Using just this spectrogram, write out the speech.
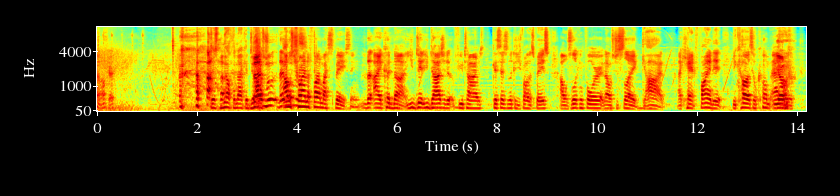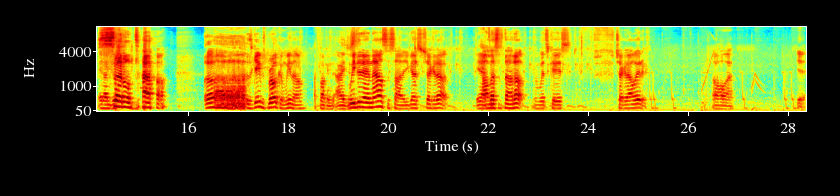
In, I. There's nothing I could do. I was, that I was trying to find my spacing. That- I could not. You did. You dodged it a few times consistently because you found the space. I was looking for it, and I was just like, God, I can't find it because he'll come at Yo, me. And I'm just, settle down. This game's broken, we know. I fucking. I just. We did an analysis on it. You guys check it out. Yeah. Unless it's it's not up, in which case, check it out later. Oh, hold on. Yeah.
